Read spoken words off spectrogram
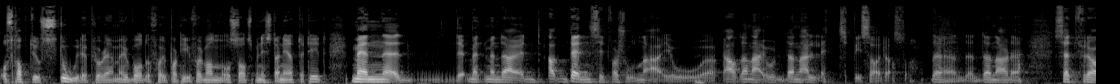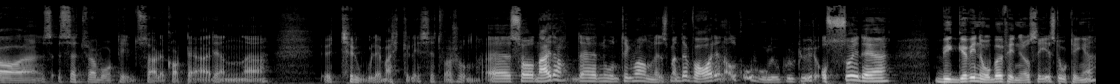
og skapte jo store problemer både for partiformannen og statsministeren i ettertid. Men, det, men, men er, den situasjonen er jo Ja, den er jo den er lett bisarr, altså. Det, den er det. Sett fra, sett fra, vår tid så er det klart det er en utrolig merkelig situasjon. Eh, så nei da, det, noen ting var annerledes. Men det var en alkoholkultur også i det bygget vi nå befinner oss i i Stortinget.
